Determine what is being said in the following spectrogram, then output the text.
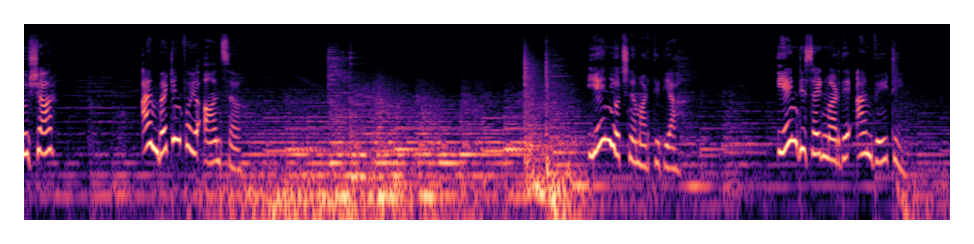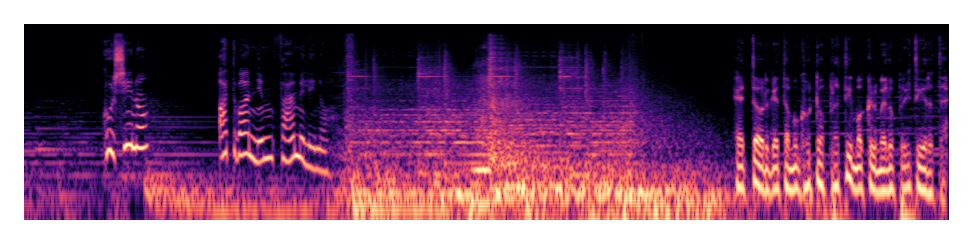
Tushar I waiting waiting for answer. ಏನ್ ಯೋಚನೆ ಮಾಡ್ತಿದ್ಯಾ? ಏನ್ ಡಿಸೈಡ್ ಮಾಡಿದೆ? ಐ ಆಮ್ ವೇಟಿಂಗ್ ಖುಷಿನೋ ಅಥವಾ ನಿಮ್ಮ ಫ್ಯಾಮಿಲಿನೋ? ಹೆತ್ತವ್ರಿಗೆ ತಮಗ್ ಹುಟ್ಟೋ ಪ್ರತಿ ಮಕ್ಕಳ ಮೇಲೂ ಪ್ರೀತಿ ಇರುತ್ತೆ.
